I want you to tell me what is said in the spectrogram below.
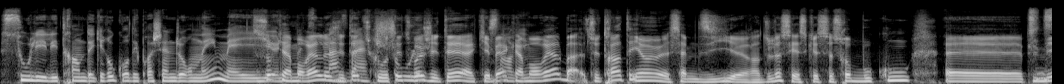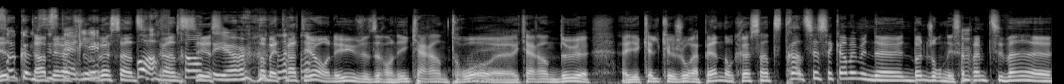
sous les, les 30 degrés au cours des prochaines journées. Mais C'est sûr qu'à Montréal, là, j'étais du côté, tu vois, j'étais à Québec. À. Montréal, bah, c'est 31 euh, samedi euh, rendu là. C'est est-ce que ce sera beaucoup euh, dis humide? si Température ressentie Bah, 36. 31. Non, mais 31, on a eu, je veux dire, on a eu 43, euh, 42 euh, il y a quelques jours à peine. Donc, ressenti 36, c'est quand même une, une bonne journée. Mm. Ça prend un petit vent,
